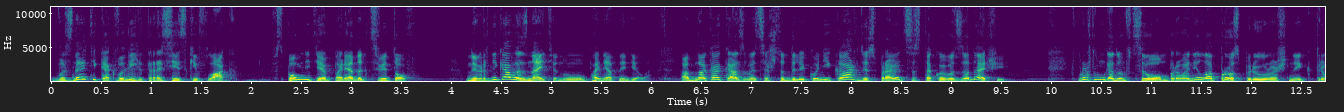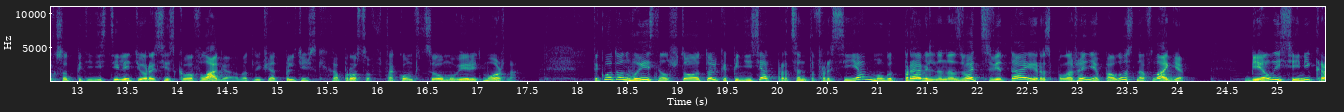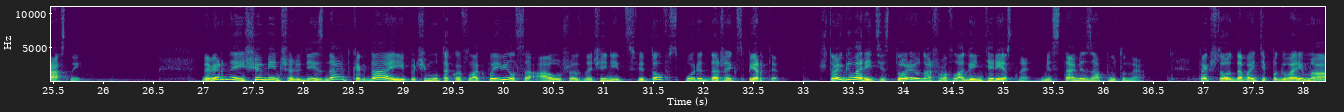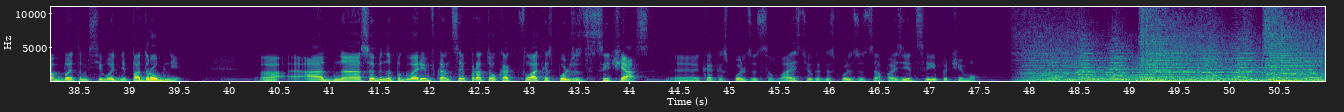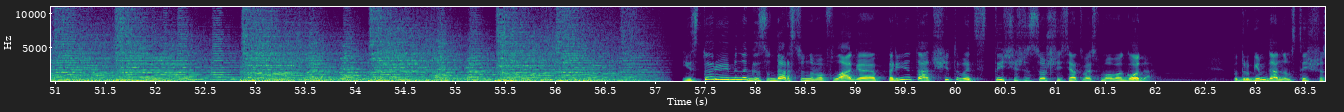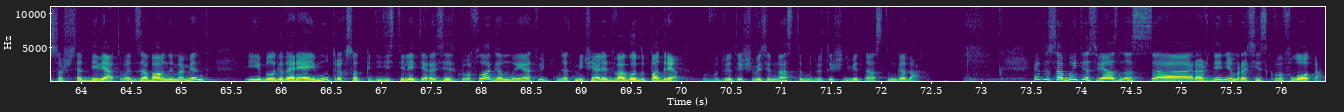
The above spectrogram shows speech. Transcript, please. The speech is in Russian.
Вы знаете, как выглядит российский флаг? Вспомните порядок цветов. Наверняка вы знаете, ну, понятное дело. Однако оказывается, что далеко не каждый справится с такой вот задачей. В прошлом году в ЦИОМ проводил опрос, приуроченный к 350-летию российского флага. В отличие от политических опросов, в таком в ЦИОМ уверить можно. Так вот, он выяснил, что только 50% россиян могут правильно назвать цвета и расположение полос на флаге. Белый, синий, красный. Наверное, еще меньше людей знают, когда и почему такой флаг появился, а уж о значении цветов спорят даже эксперты. Что и говорить, история у нашего флага интересная, местами запутанная. Так что давайте поговорим об этом сегодня подробнее. А, особенно поговорим в конце про то, как флаг используется сейчас, э, как используется властью, как используется оппозицией и почему. Историю именно государственного флага принято отсчитывать с 1668 года. По другим данным, с 1669. Это забавный момент, и благодаря ему 350-летие российского флага мы отмечали два года подряд, в 2018 и 2019 годах. Это событие связано с а, рождением российского флота.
